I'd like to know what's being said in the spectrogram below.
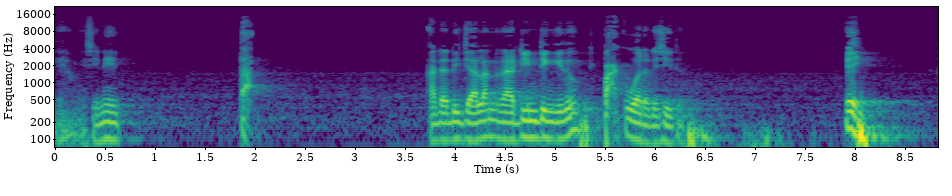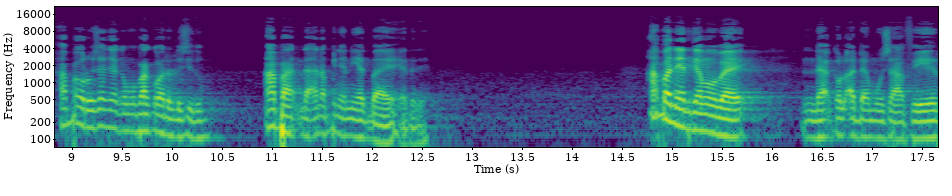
Ya, di sini tak ada di jalan ada dinding gitu, paku ada di situ. Eh, apa urusannya kamu paku ada di situ? Apa? Tidak anak punya niat baik katanya. Apa niat kamu baik? Tidak kalau ada musafir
